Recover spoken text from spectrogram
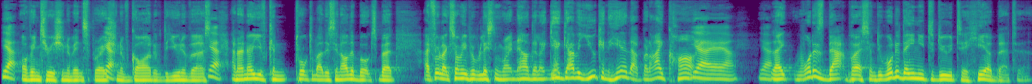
Yeah. of intuition, of inspiration, Yeah. of God, of the universe. Yeah. And I know you've can, talked about this in other books, but I feel like so many people listening right now, they're like, yeah, Gabby, you can hear that, but I can't. Yeah, yeah, yeah. Yeah. Like, what does that person do? What do they need to do to hear better?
